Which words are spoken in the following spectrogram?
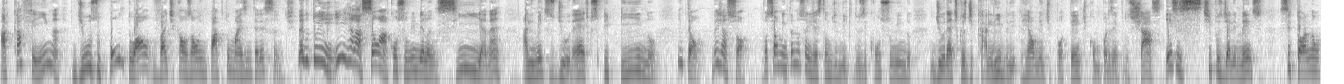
a cafeína de uso pontual vai te causar um impacto mais interessante. Né, Twin, em relação a consumir melancia, né, alimentos diuréticos, pepino, então, veja só, você aumentando a sua ingestão de líquidos e consumindo diuréticos de calibre realmente potente, como por exemplo os chás, esses tipos de alimentos se tornam,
